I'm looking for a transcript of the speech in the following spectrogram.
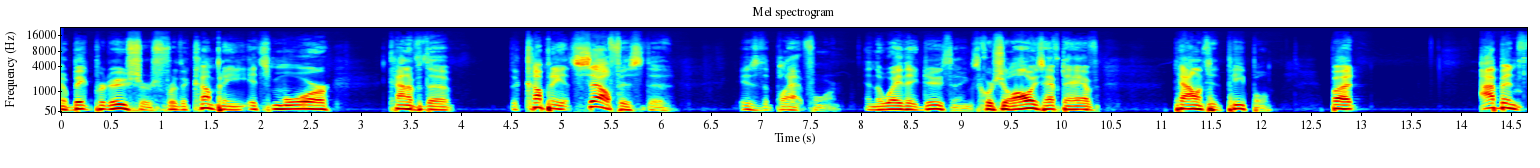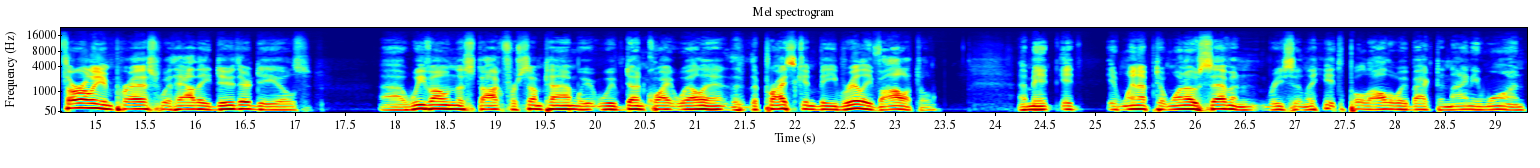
you know, big producers for the company. It's more kind of the the company itself is the is the platform and the way they do things. Of course, you'll always have to have talented people, but I've been thoroughly impressed with how they do their deals. Uh, we've owned the stock for some time. We, we've done quite well in it. The, the price can be really volatile. I mean, it, it, it went up to 107 recently. It's pulled all the way back to 91.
